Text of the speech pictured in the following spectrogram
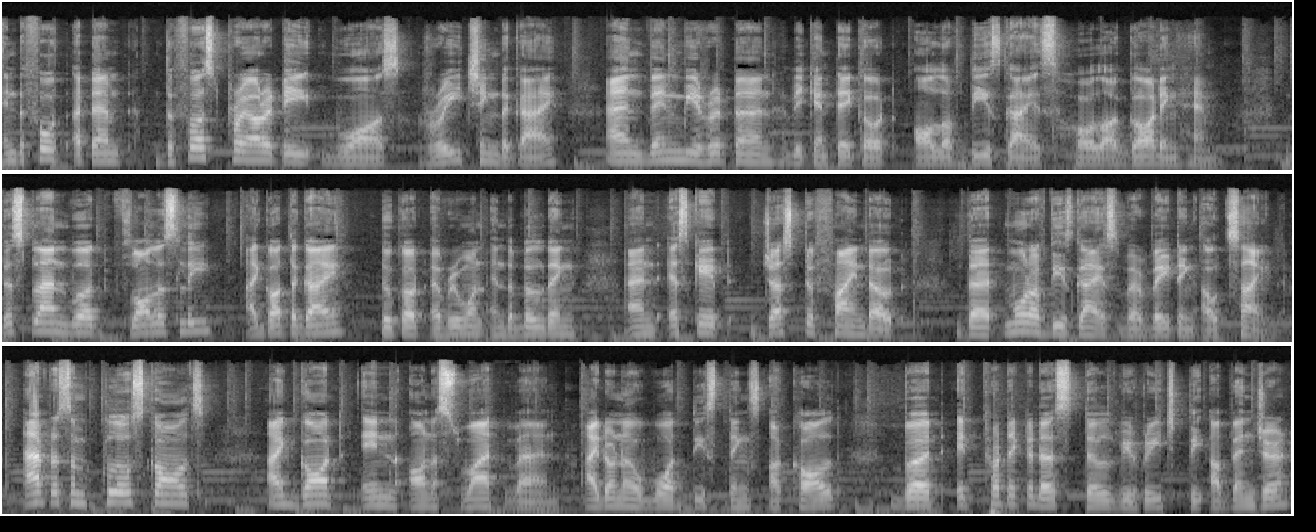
In the fourth attempt, the first priority was reaching the guy and when we return, we can take out all of these guys who are guarding him. This plan worked flawlessly. I got the guy, took out everyone in the building and escaped just to find out that more of these guys were waiting outside. After some close calls, I got in on a SWAT van. I don't know what these things are called, but it protected us till we reached the Avenger.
